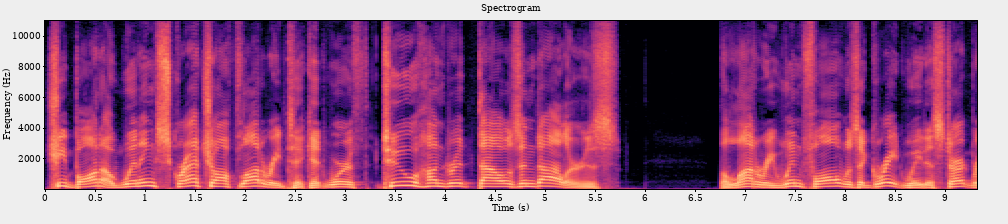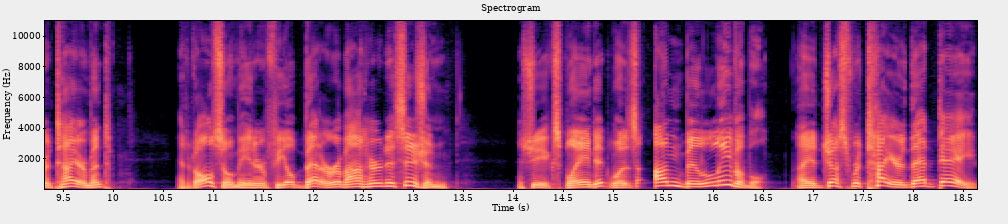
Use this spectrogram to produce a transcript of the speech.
she bought a winning scratch off lottery ticket worth $200,000. The lottery windfall was a great way to start retirement, and it also made her feel better about her decision. As she explained, it was unbelievable. I had just retired that day.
